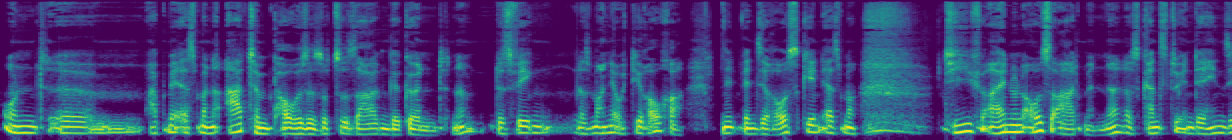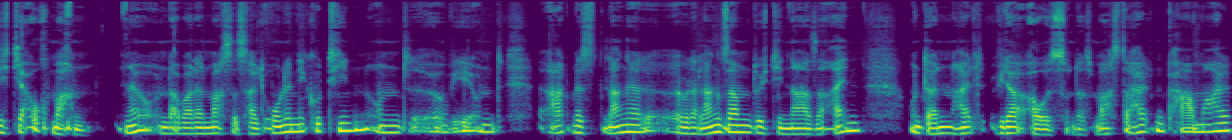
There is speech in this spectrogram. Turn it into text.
und ähm, habe mir erstmal eine Atempause sozusagen gegönnt. Ne? Deswegen, das machen ja auch die Raucher. Wenn sie rausgehen, erstmal tief ein- und ausatmen. Ne? Das kannst du in der Hinsicht ja auch machen. Ne? Und aber dann machst du es halt ohne Nikotin und irgendwie und atmest lange oder langsam durch die Nase ein und dann halt wieder aus. Und das machst du halt ein paar Mal.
